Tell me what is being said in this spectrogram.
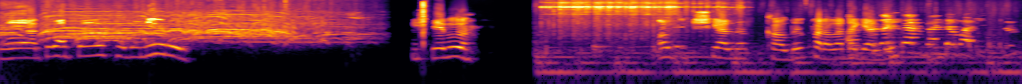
Ve arkadaşlar kazanıyoruz. İşte bu. Azıcık kişi geldi kaldı. Paralar da geldi. Arkadaşlar ben de başladım.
